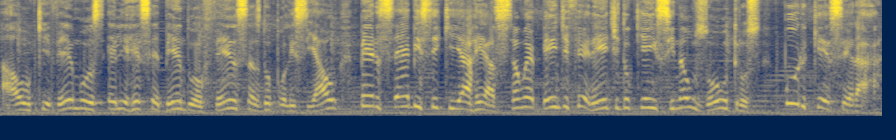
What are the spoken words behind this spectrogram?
Ao que vemos ele recebendo ofensas do policial, percebe-se que a reação é bem diferente do que ensina aos outros. Por que será?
